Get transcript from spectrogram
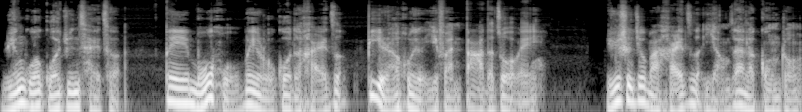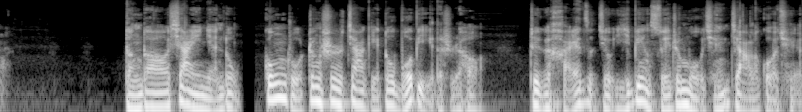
云国国君猜测，被母虎喂乳过的孩子必然会有一番大的作为，于是就把孩子养在了宫中。等到下一年度，公主正式嫁给窦伯比的时候，这个孩子就一并随着母亲嫁了过去。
